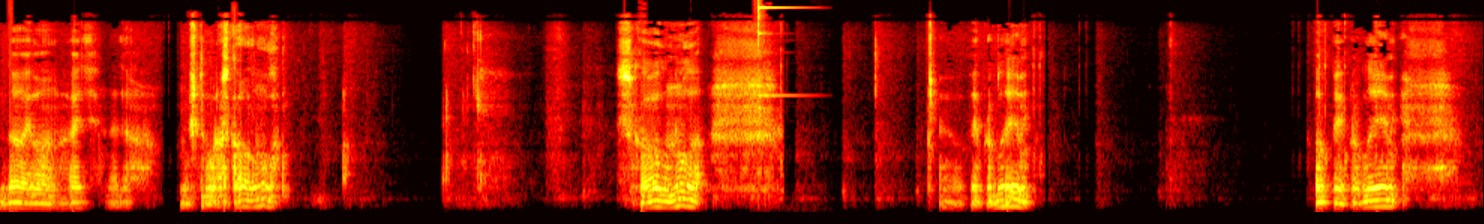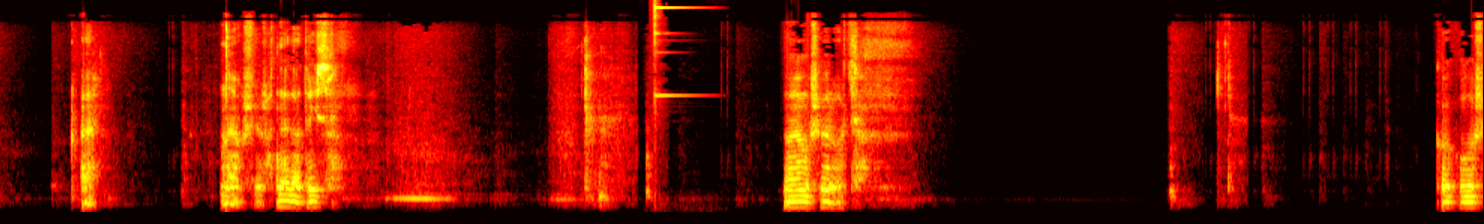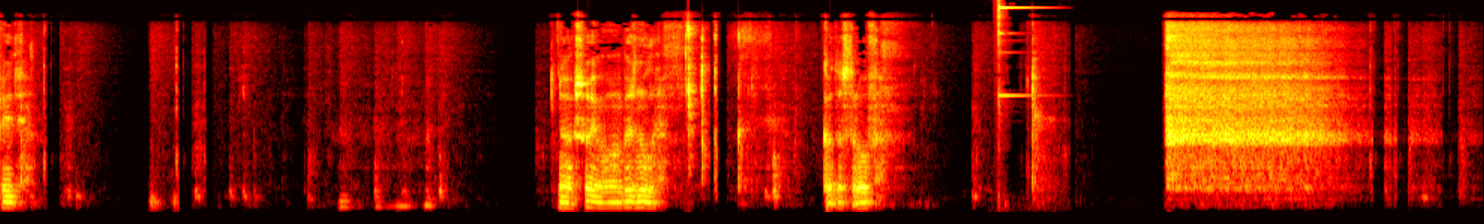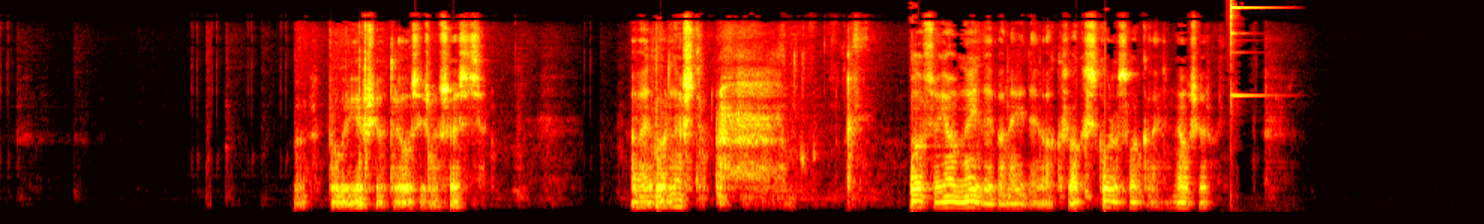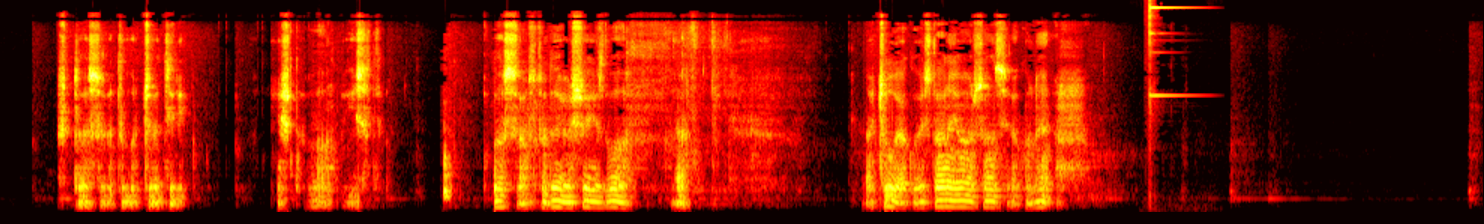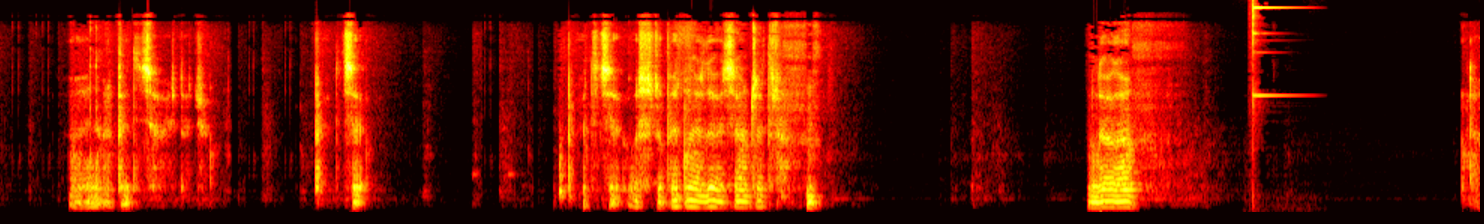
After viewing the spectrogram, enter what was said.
Daj vam, ajde, ne da. Ništa skalu nula. Павелу Нула P problemi. P problemi. Eh. Nav šur, nedā trīs. Nav šurot. Nav šurot. Vjerovat. Kako loše ide. Evo što imamo bez nule. Katastrofa. Pogriješio, trebao si na Loše, ja ne ide, pa ne ide. Ovako, svak, skoro svaka je, ne možeš vjerovati. Šta se tu četiri? Ništa vam pisati. 809, Ja. A čuvaj, ako je stane imam šanse, ako ne... Idem na ću. Petice. Petice, 815, 974. Da, da.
